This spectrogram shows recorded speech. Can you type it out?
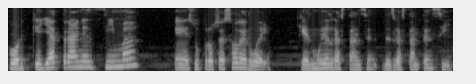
porque ya traen encima eh, su proceso de duelo, que es muy desgastante, desgastante en sí.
